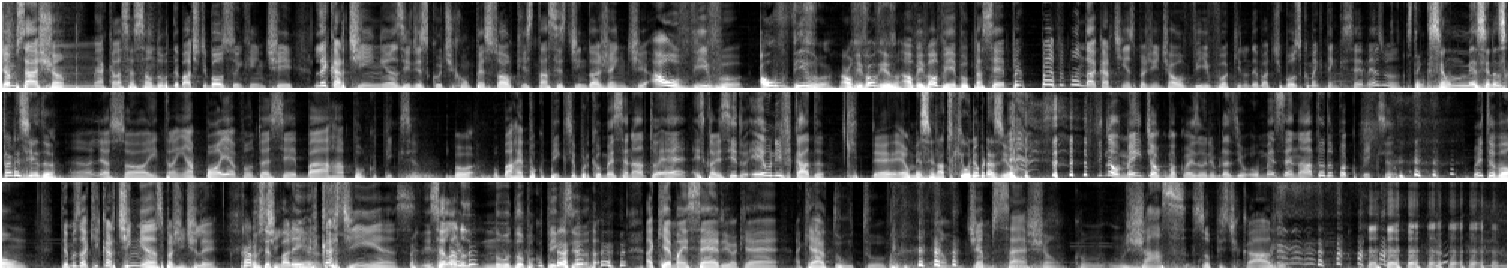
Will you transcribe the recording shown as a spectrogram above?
Jump Session é aquela sessão do debate de bolso em que a gente lê cartinhas e discute com o pessoal que está assistindo a gente ao vivo. Ao vivo. Ao vivo, ao vivo. Ao vivo, ao vivo. Pra, ser, pra, pra mandar cartinhas pra gente ao vivo aqui no debate de bolso, como é que tem que ser mesmo? Você tem que ser um mecenas esclarecido. Olha só, entrar em apoia.se barra PocoPixel. Boa. O barra é pouco pixel porque o mecenato é esclarecido e unificado. Que é, é o mecenato que une o Brasil. Finalmente alguma coisa une o Brasil. O mecenato do Poco Pixel. Muito bom. Temos aqui cartinhas pra gente ler. Eu Cartinhas? separei cartinhas. Isso é lá no, no, no Poco Pixel. Aqui é mais sério, aqui é, aqui é adulto. É um jam session com um jazz sofisticado.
